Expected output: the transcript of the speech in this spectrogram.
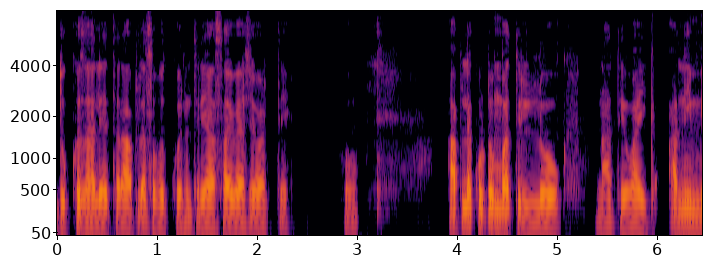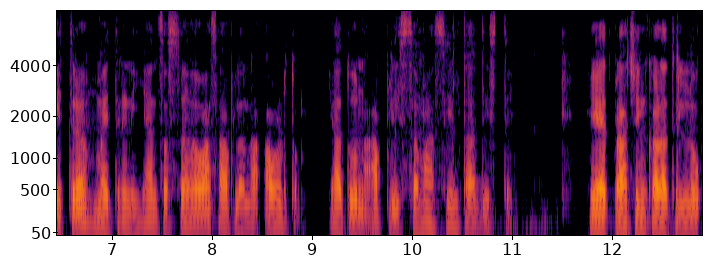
दुःख झाले तर आपल्यासोबत कोणीतरी असावे असे वाटते. हो. आपल्या कुटुंबातील लोक नातेवाईक आणि मित्र मैत्रिणी यांचा सहवास आपल्याला आवडतो. यातून आपली समाजशीलता दिसते. हे आहेत प्राचीन काळातील लोक.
